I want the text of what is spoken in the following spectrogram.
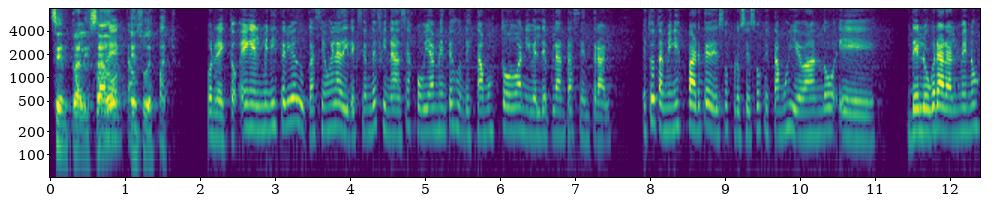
centralizado en su despacho. Correcto. En el Ministerio de Educación, en la Dirección de Finanzas, obviamente es donde estamos todo a nivel de planta central. Esto también es parte de esos procesos que estamos llevando eh, de lograr, al menos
